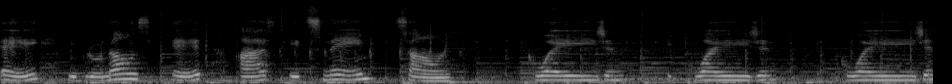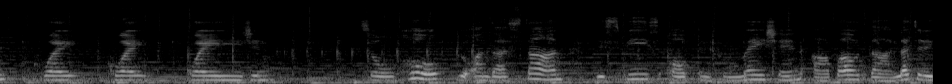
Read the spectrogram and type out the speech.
A, we pronounce it as its name sound. Equation, equation, equation, equa, equa, equation. So hope you understand this piece of information about the letter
